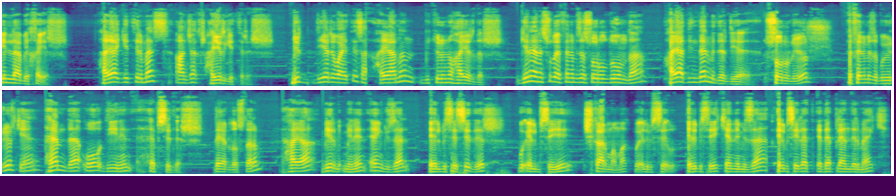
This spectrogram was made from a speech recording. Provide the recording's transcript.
illa bi hayr. Haya getirmez ancak hayır getirir. Bir diğer rivayette ise hayanın bütününü hayırdır. Gene Resulullah Efendimiz'e sorulduğunda haya dinden midir diye soruluyor. Efendimiz de buyuruyor ki hem de o dinin hepsidir. Değerli dostlarım haya bir müminin en güzel elbisesidir. Bu elbiseyi çıkarmamak, bu elbise elbiseyi kendimize elbiseyle edeplendirmek,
